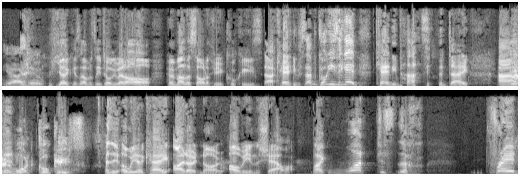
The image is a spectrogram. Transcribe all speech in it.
yeah, I do. Yokas obviously talking about, oh, her mother sold a few cookies, uh, candy, some cookies again, candy bars in the day. Uh, then- want cookies. and then, are we okay? I don't know. I'll be in the shower. Like, what? Just, ugh. Fred,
